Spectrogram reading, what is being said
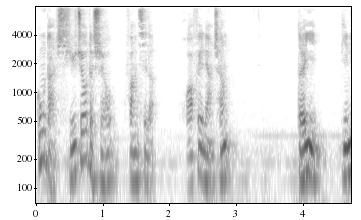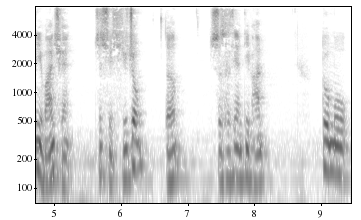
攻打徐州的时候放弃了华费两城，得以兵力完全，只取徐州得十四县地盘。杜牧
